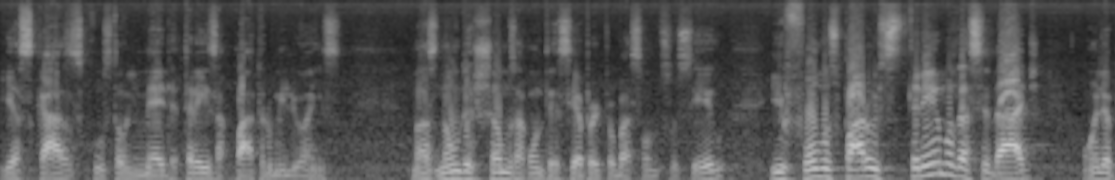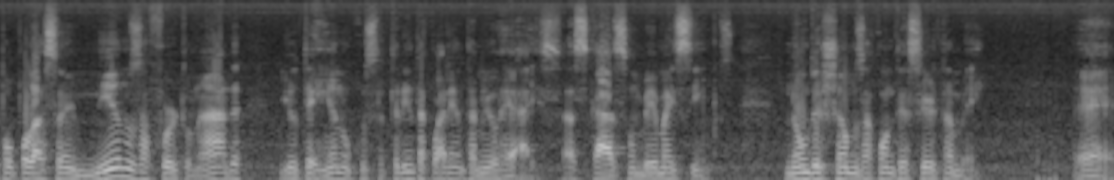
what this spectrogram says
e as casas custam em média 3 a 4 milhões. Nós não deixamos acontecer a perturbação do sossego e fomos para o extremo da cidade, onde a população é menos afortunada e o terreno custa 30, 40 mil reais. As casas são bem mais simples. Não deixamos acontecer também. É,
